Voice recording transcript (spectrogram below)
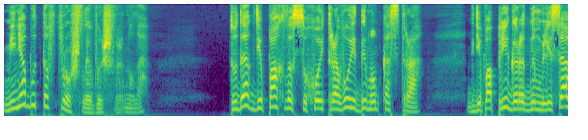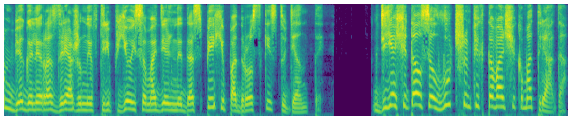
Меня будто в прошлое вышвырнуло. Туда, где пахло сухой травой и дымом костра, где по пригородным лесам бегали разряженные в тряпье и самодельные доспехи подростки и студенты, где я считался лучшим фехтовальщиком отряда,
